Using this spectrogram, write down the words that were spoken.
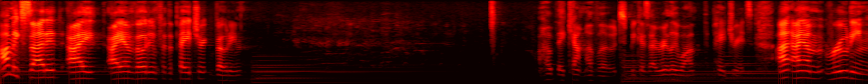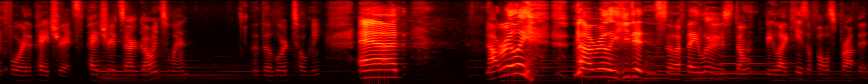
I'm excited. I I am voting for the Patriot. Voting. Hope they count my votes because I really want the Patriots. I, I am rooting for the Patriots. The Patriots are going to win. The Lord told me, and not really, not really. He didn't. So if they lose, don't be like he's a false prophet.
